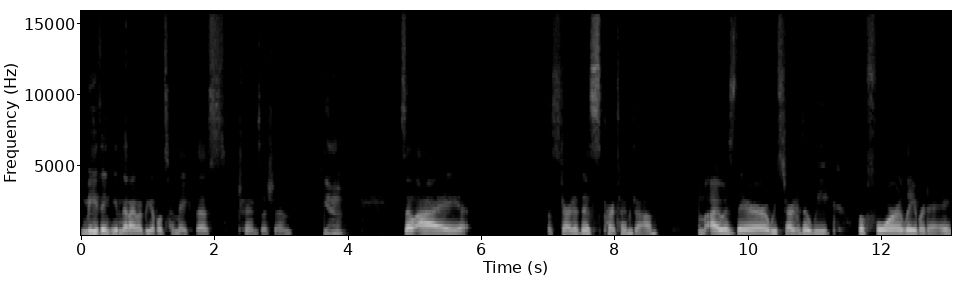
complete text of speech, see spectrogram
me thinking that I would be able to make this transition. Yeah. So I started this part time job. Um, I was there, we started the week before Labor Day,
